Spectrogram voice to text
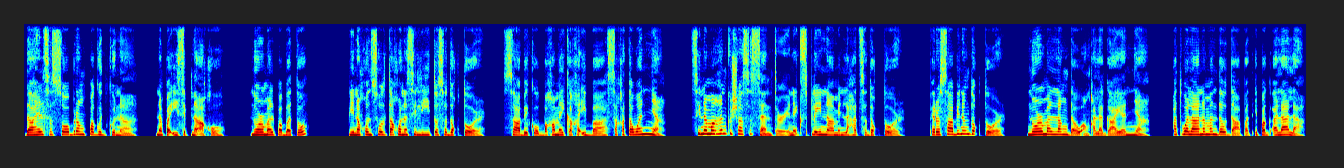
Dahil sa sobrang pagod ko na, napaisip na ako, normal pa ba to? Pinakonsulta ko na si Lito sa doktor. Sabi ko baka may kakaiba sa katawan niya. Sinamahan ko siya sa center and explain namin lahat sa doktor. Pero sabi ng doktor, normal lang daw ang kalagayan niya at wala naman daw dapat ipag-alala.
